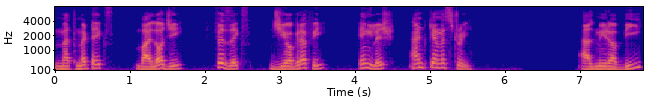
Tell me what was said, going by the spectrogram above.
mathematics, biology, physics, geography, English, and chemistry. Almirah B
